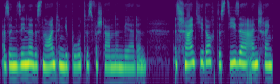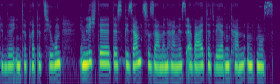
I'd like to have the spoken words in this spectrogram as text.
also im Sinne des neunten Gebotes, verstanden werden. Es scheint jedoch, dass diese einschränkende Interpretation im Lichte des Gesamtzusammenhanges erweitert werden kann und muss.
